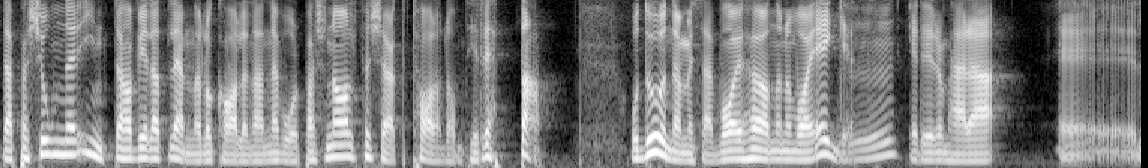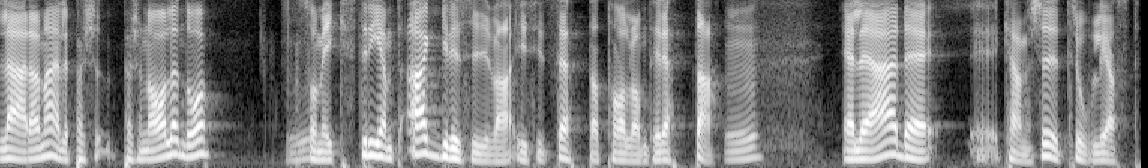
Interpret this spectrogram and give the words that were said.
där personer inte har velat lämna lokalerna när vår personal försökt tala dem till rätta. Och då undrar man så här, vad är hönan och vad är ägget? Mm. Är det de här eh, lärarna eller pers- personalen då, som är extremt aggressiva i sitt sätt att tala dem till rätta? Eller är det eh, kanske troligast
